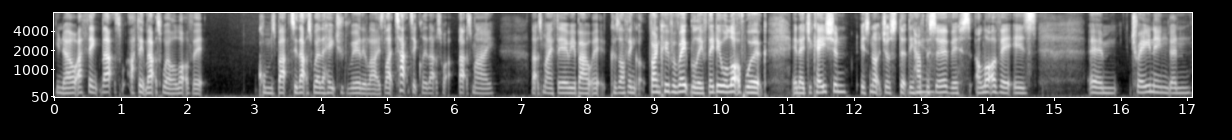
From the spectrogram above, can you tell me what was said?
You know, I think that's I think that's where a lot of it comes back to. That's where the hatred really lies. Like tactically, that's what that's my that's my theory about it because I think Vancouver Rape Relief they do a lot of work in education. It's not just that they have the service. A lot of it is um, training and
